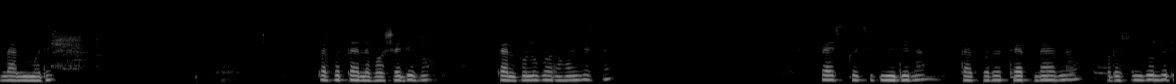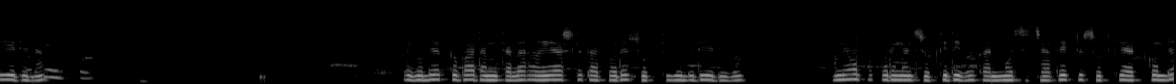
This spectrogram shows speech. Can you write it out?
লাল মরিচ। তারপর তেলে বসাই দিব। তেলগুলো গরম হয়ে গেছে। পেঁয়াজ কুচি দিয়ে দিলাম। তারপরে থেতলানো রসুনগুলো দিয়ে দিলাম। এগুলো একটু বাদামি কালার হয়ে আসলে তারপরে শুটকিগুলো দিয়ে দিব। আমি অল্প পরিমাণ শুটকি দিব, কারণ মরিচের সাথে একটু শুটকি অ্যাড করলে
